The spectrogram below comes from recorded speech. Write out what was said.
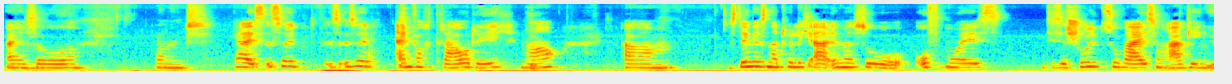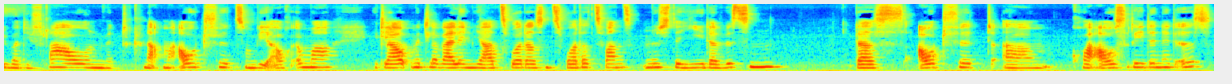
Also, mhm. und ja, es ist halt, es ist halt einfach traurig. Ne? Ähm, das Ding ist natürlich auch immer so oftmals diese Schuldzuweisung auch gegenüber die Frauen mit knappen Outfits und wie auch immer. Ich glaube, mittlerweile im Jahr 2022 müsste jeder wissen, dass Outfit ähm, keine Ausrede nicht ist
